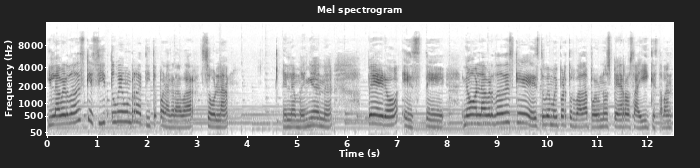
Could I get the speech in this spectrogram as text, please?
Y la verdad es que sí tuve un ratito para grabar sola en la mañana pero este no, la verdad es que estuve muy perturbada por unos perros ahí que estaban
